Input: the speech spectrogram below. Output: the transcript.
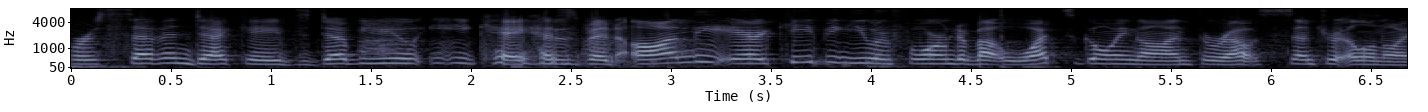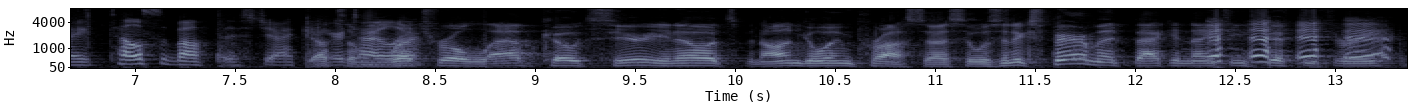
For seven decades, WEEK has been on the air, keeping you informed about what's going on throughout central Illinois. Tell us about this, Jackie. Got here, some Tyler. retro lab coats here. You know, it's been an ongoing process. It was an experiment back in 1953.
